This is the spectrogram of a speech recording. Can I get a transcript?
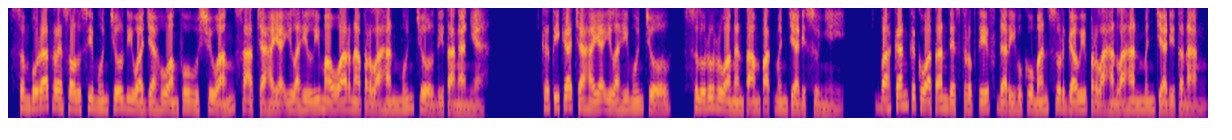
Semburat resolusi muncul di wajah Huang Fu Shuang saat cahaya ilahi lima warna perlahan muncul di tangannya. Ketika cahaya ilahi muncul, seluruh ruangan tampak menjadi sunyi. Bahkan kekuatan destruktif dari hukuman surgawi perlahan-lahan menjadi tenang.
